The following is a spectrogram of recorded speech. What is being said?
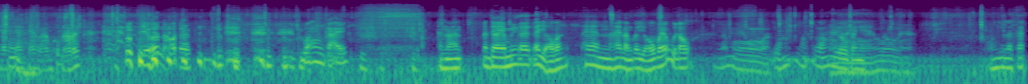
Chán chán chán làm khúc nào đấy? Chưa hết nổi. Vắng cái. Anh anh anh cho em miếng cái cái dỗ thấy anh hay làm cái dỗ béo gì đâu. Lắm ngon mà quấn quấn, quấn vô cả nhà quấn như là cách.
